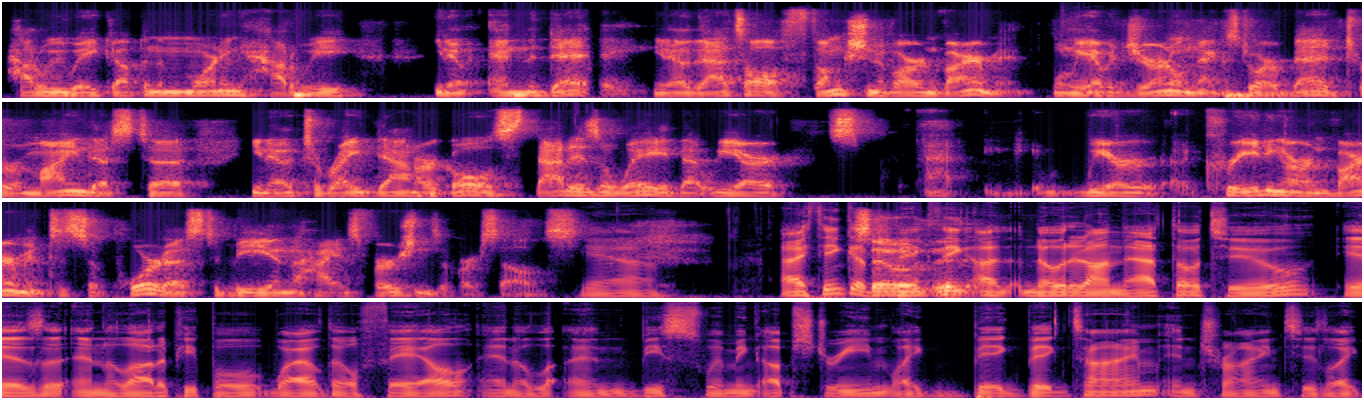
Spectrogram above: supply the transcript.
how do we wake up in the morning? How do we you know end the day? You know that's all a function of our environment. When we have a journal next to our bed to remind us to you know to write down our goals that is a way that we are we are creating our environment to support us to be mm-hmm. in the highest versions of ourselves. Yeah. I think a so big the, thing uh, noted on that though too is, uh, and a lot of people while they'll fail and and be swimming upstream like big big time and trying to like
